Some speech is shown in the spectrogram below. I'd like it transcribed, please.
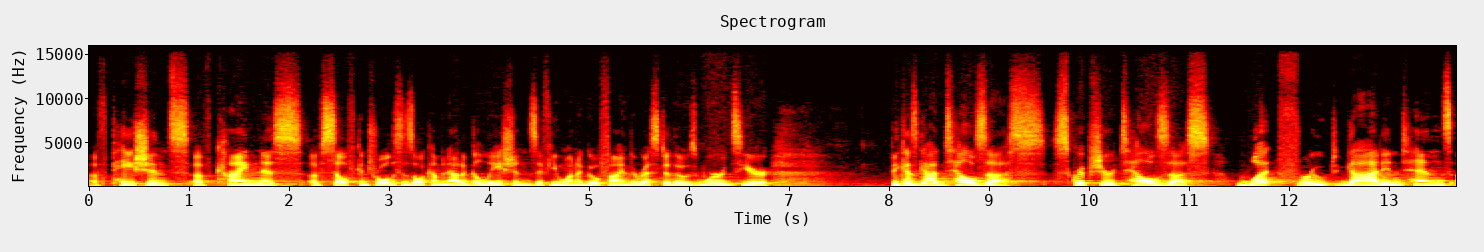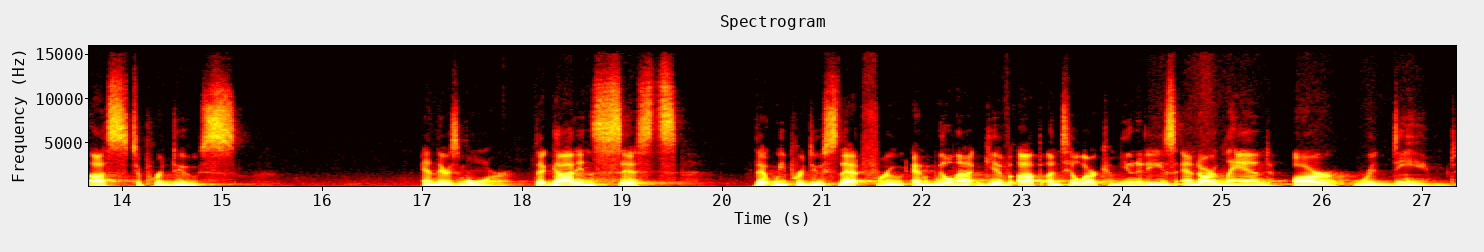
of patience, of kindness, of self control. This is all coming out of Galatians if you want to go find the rest of those words here. Because God tells us, Scripture tells us what fruit God intends us to produce. And there's more, that God insists that we produce that fruit and will not give up until our communities and our land are redeemed.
